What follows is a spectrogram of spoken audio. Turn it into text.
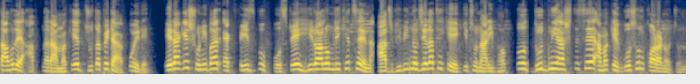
তাহলে আপনারা আমাকে জুতাপেটা কইরেন। এর আগে শনিবার এক ফেসবুক পোস্টে হিরো আলম লিখেছেন, আজ বিভিন্ন জেলা থেকে কিছু নারী ভক্ত দুধ নিয়ে আসতেছে আমাকে গোসল করানোর জন্য।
